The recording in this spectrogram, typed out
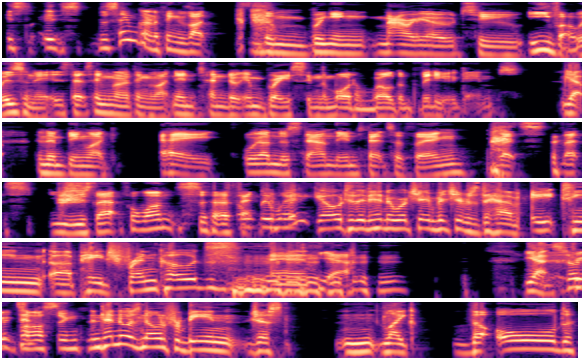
it's it's the same kind of thing as like them bringing Mario to Evo, isn't it? It's that same kind of thing like Nintendo embracing the modern world of video games. Yep. And then being like, "Hey, we understand the internet's a thing. Let's let's use that for once." The only way Effectively. to go to the Nintendo World Championship is to have 18 uh, page friend codes. And Yeah. yeah, so Street Nintendo, passing. Nintendo is known for being just like the old.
